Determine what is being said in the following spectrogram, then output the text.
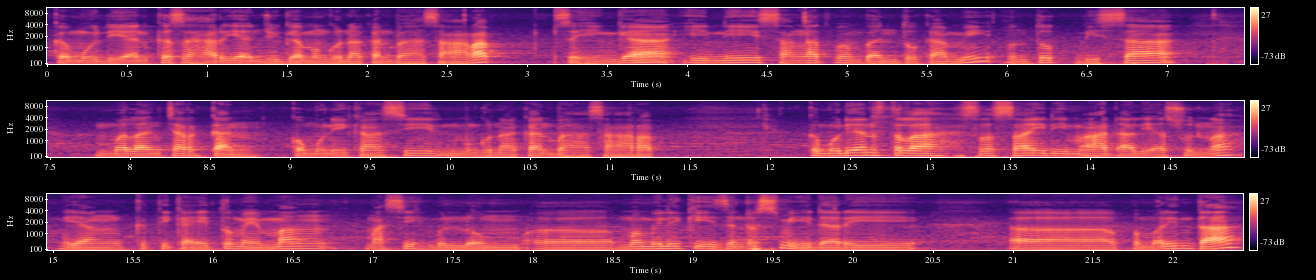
Kemudian keseharian juga menggunakan bahasa Arab sehingga ini sangat membantu kami untuk bisa melancarkan komunikasi menggunakan bahasa Arab Kemudian setelah selesai di Ma'had Ali As-Sunnah yang ketika itu memang masih belum uh, memiliki izin resmi dari uh, pemerintah.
